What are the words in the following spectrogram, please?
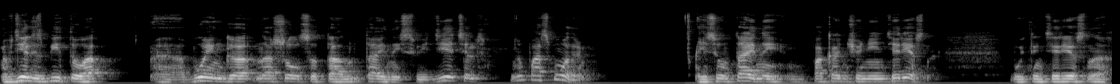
В деле сбитого э, Боинга нашелся там тайный свидетель. Ну, посмотрим. Если он тайный, пока ничего не интересно. Будет интересно,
